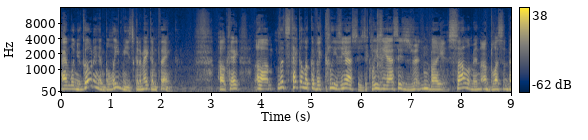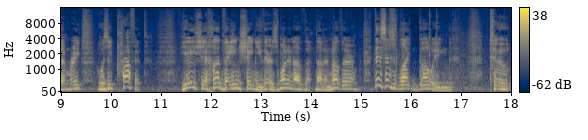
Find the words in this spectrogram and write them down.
And when you go to him, believe me, it's going to make him think. Okay, um, let's take a look at Ecclesiastes. Ecclesiastes is written by Solomon of blessed memory, who was a prophet. There is one another, not another. This is like going to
